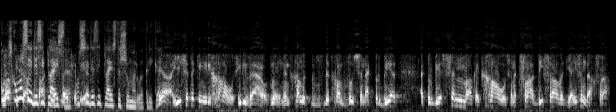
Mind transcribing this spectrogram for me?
Kom ons kom ons sê dis die pleister. Ons sê dis die pleister sommer ook, Rieke. Ja, hier sit ek in hierdie chaos, hierdie wêreld, nê. Nee, dit gaan dit dit gaan woes en ek probeer ek probeer sin maak uit chaos en ek vra die vraag wat jy vandag vra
